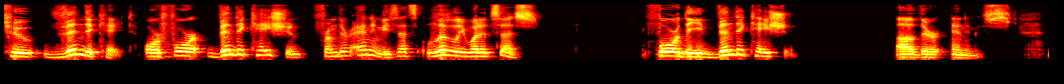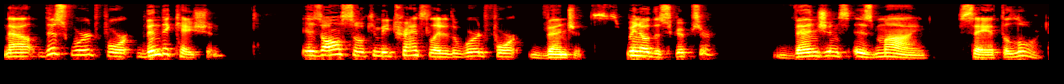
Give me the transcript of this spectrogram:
To vindicate or for vindication from their enemies. That's literally what it says. For the vindication of their enemies. Now, this word for vindication is also can be translated the word for vengeance. We know the scripture, vengeance is mine, saith the Lord.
